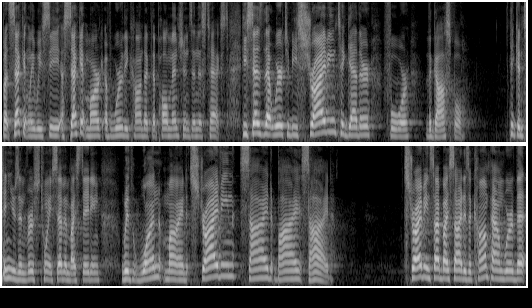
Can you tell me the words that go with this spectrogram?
But secondly, we see a second mark of worthy conduct that Paul mentions in this text. He says that we're to be striving together for the gospel. He continues in verse 27 by stating, with one mind, striving side by side. Striving side by side is a compound word that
